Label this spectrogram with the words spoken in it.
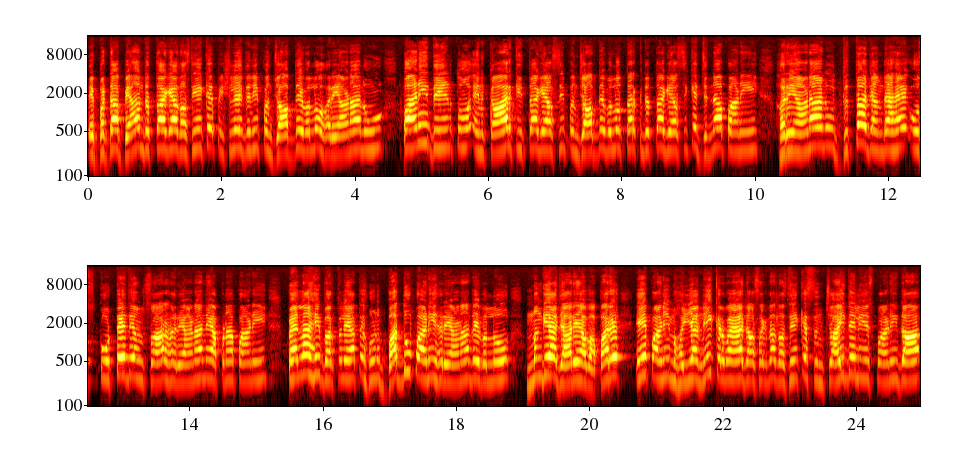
ਇਹ ਵੱਡਾ ਬਿਆਨ ਦਿੱਤਾ ਗਿਆ। ਦੱਸਦੀ ਕਿ ਪਿਛਲੇ ਦਿਨੀ ਪੰਜਾਬ ਦੇ ਵੱਲੋਂ ਹਰਿਆਣਾ ਨੂੰ ਪਾਣੀ ਦੇਣ ਤੋਂ ਇਨਕਾਰ ਕੀਤਾ ਗਿਆ ਸੀ, ਪੰਜਾਬ ਦੇ ਵੱਲੋਂ ਤਰਕ ਦਿੱਤਾ ਗਿਆ ਸੀ ਕਿ ਜਿੰਨਾ ਪਾਣੀ ਹਰਿਆਣਾ ਨੂੰ ਦਿੱਤਾ ਜਾਂਦਾ ਹੈ, ਉਸ ਕੋਟੇ ਦੇ ਅਨੁਸਾਰ ਹਰਿਆਣਾ ਨੇ ਆਪਣਾ ਪਾਣੀ ਪਹਿਲਾਂ ਹੀ ਵਰਤ ਲਿਆ ਤੇ ਹੁਣ ਵਾਧੂ ਪਾਣੀ ਹਰਿਆਣਾ ਦੇ ਵੱਲੋਂ ਮੰਗਿਆ ਜਾ ਰਿਹਾ ਵਾ। ਪਰ ਇਹ ਪਾਣੀ ਮੁਹੱਈਆ ਨਹੀਂ ਕਰਵਾਇਆ ਜਾ ਸਕਦਾ। ਦੱਸੇ ਕਿ ਸਿੰਚਾਈ ਦੇ ਲਈ ਇਸ ਪਾਣੀ ਦਾ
